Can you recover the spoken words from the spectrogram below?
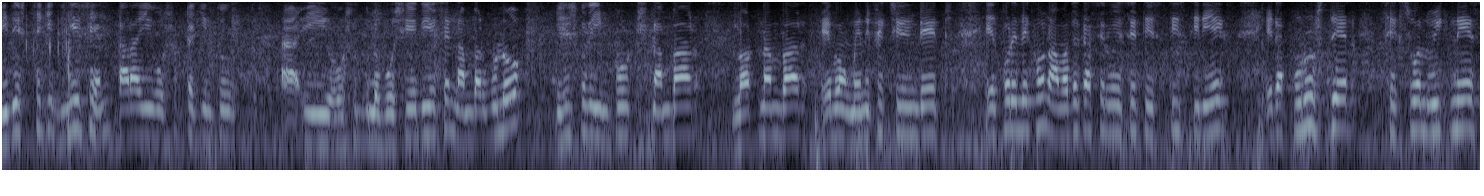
বিদেশ থেকে দিয়েছেন, তারা এই ওষুধটা কিন্তু এই ওষুধগুলো বসিয়ে দিয়েছে নাম্বারগুলো, বিশেষ করে ইম্পোর্ট নাম্বার লট নাম্বার এবং ম্যানুফ্যাকচারিং ডেট এরপরে দেখুন, আমাদের কাছে রয়েছে টেস্টিস থ্রি এক্স এটা পুরুষদের সেক্সুয়াল উইকনেস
